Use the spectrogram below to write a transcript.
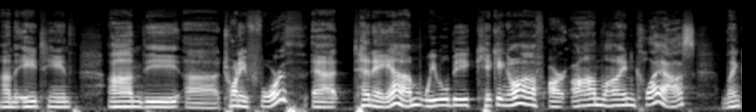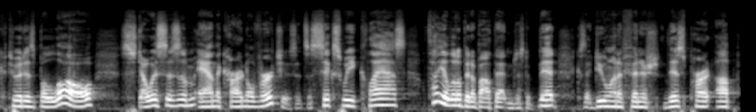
on the 18th. On the uh, 24th at 10 a.m., we will be kicking off our online class Link to it is below Stoicism and the Cardinal Virtues. It's a six week class. I'll tell you a little bit about that in just a bit because I do want to finish this part up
